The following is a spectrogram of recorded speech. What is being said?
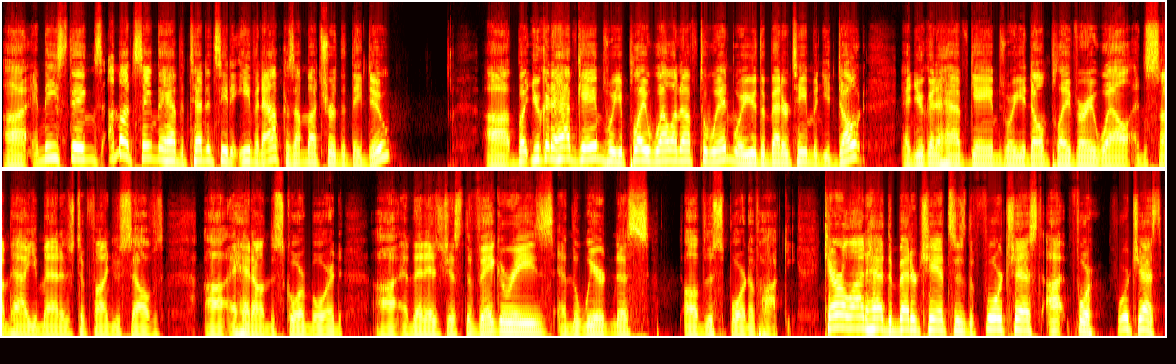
Uh, and these things, I'm not saying they have a tendency to even out because I'm not sure that they do. Uh, but you're going to have games where you play well enough to win, where you're the better team and you don't, and you're going to have games where you don't play very well and somehow you manage to find yourselves uh, ahead on the scoreboard. Uh, and that is just the vagaries and the weirdness of the sport of hockey. Carolina had the better chances. The four-chest, uh, four, four chest,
